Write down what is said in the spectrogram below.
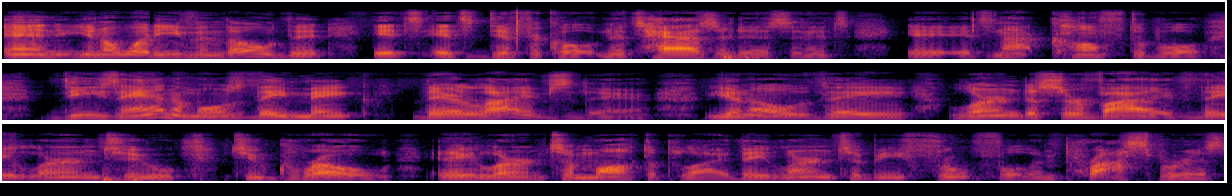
and you know what even though that it's it's difficult and it's hazardous and it's it's not comfortable these animals they make their lives there you know they learn to survive they learn to to grow they learn to multiply they learn to be fruitful and prosperous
